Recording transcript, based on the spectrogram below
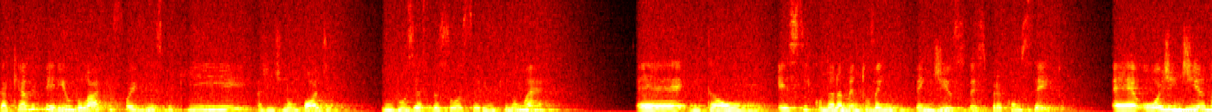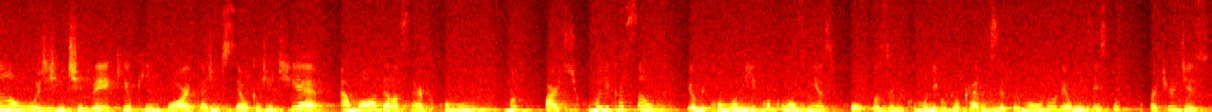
daquele período lá que foi visto que a gente não pode induzir as pessoas a serem o que não é. É, então, esse condenamento vem, vem disso, desse preconceito. É, hoje em dia, não. Hoje a gente vê que o que importa é a gente ser o que a gente é. A moda, ela serve como uma parte de comunicação. Eu me comunico com as minhas roupas, eu me comunico o que eu quero dizer para o mundo, eu me visto a partir disso.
